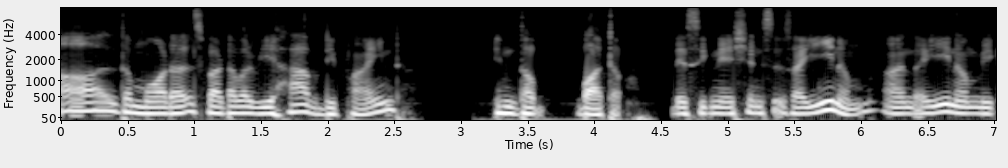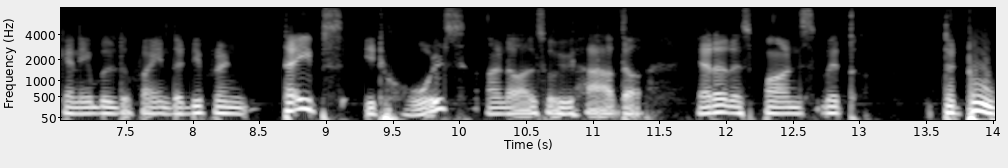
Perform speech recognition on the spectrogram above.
all the models whatever we have defined in the bottom designations is a enum and the enum we can able to find the different types it holds and also you have the error response with the two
